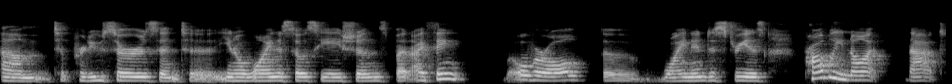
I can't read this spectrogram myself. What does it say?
um, to producers and to you know wine associations. But I think overall the wine industry is probably not that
